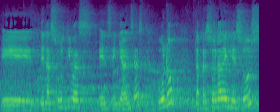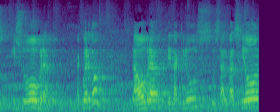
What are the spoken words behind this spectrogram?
eh, de las últimas enseñanzas. Uno, la persona de Jesús y su obra. ¿De acuerdo? La obra de la cruz, su salvación,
